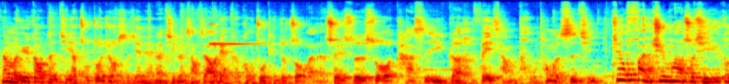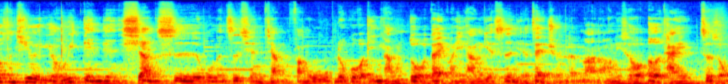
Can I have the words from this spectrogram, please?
那么预告登记要做多久时间呢？那基本上只要两个工作天就做完了，所以是说它是一个非常普通的事情。就换句话说，其实预告登记又有一点点像是我们之前讲房屋，如果银行做贷款，银行也是你的债权人嘛，然后你说二胎这种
